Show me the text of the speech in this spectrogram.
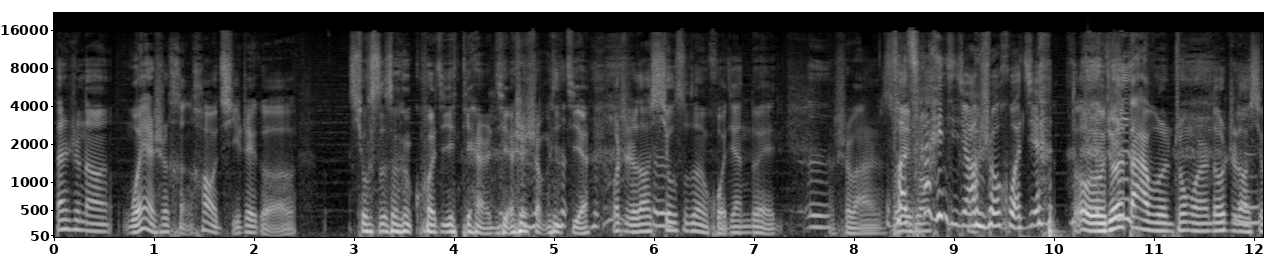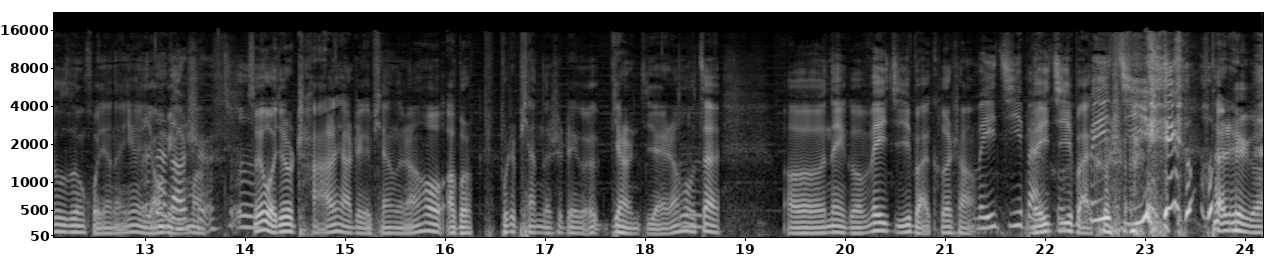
但是呢，我也是很好奇这个。休斯顿国际电影节是什么节？我只知道休斯顿火箭队嗯，是吧？所我以说猜，你就要说火箭，我我觉得大部分中国人都知道休斯顿火箭队，因为姚明嘛。嗯所以我就是查了一下这个片子，然后啊，不是不是片子，是这个电影节，然后嗯在、呃那个维基百科上，维基百维基百科维基，在这个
